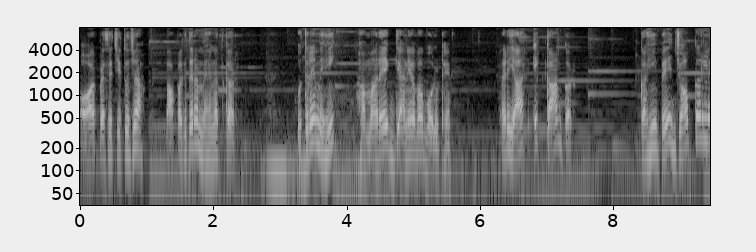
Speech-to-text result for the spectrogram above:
और पैसे चाहिए तो जा। पापा की तरह मेहनत कर। उतने में ही हमारे ज्ञानी बाबा बोल उठे, अरे यार, एक काम कर। कहीं पे जॉब कर ले।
